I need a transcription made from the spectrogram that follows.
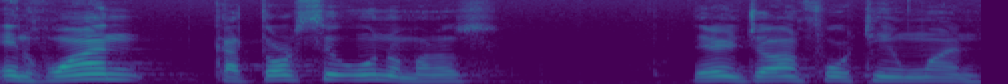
en Juan 14.1, hermanos, there in John 14.1,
